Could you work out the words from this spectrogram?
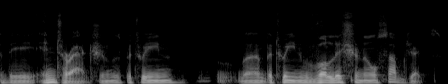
the interactions between, uh, between volitional subjects.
